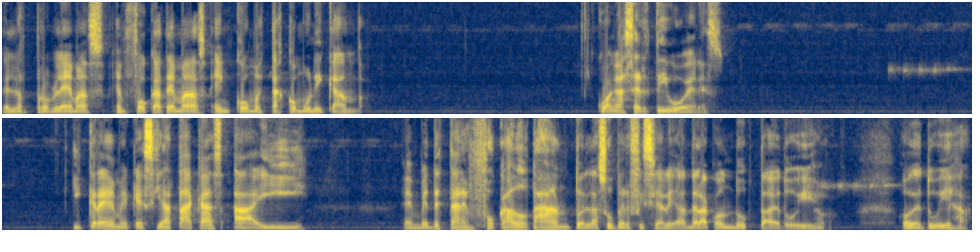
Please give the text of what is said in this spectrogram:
en los problemas, enfócate más en cómo estás comunicando. Cuán asertivo eres. Y créeme que si atacas ahí, en vez de estar enfocado tanto en la superficialidad de la conducta de tu hijo, o de tu hija,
